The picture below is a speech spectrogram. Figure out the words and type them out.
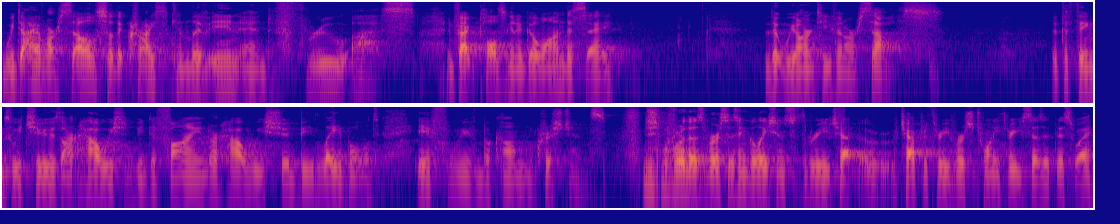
We die of ourselves so that Christ can live in and through us. In fact, Paul's going to go on to say that we aren't even ourselves. that the things we choose aren't how we should be defined or how we should be labeled if we've become Christians. Just before those verses in Galatians 3, chapter 3, verse 23, he says it this way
